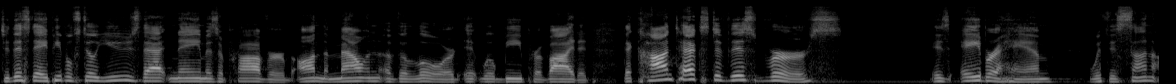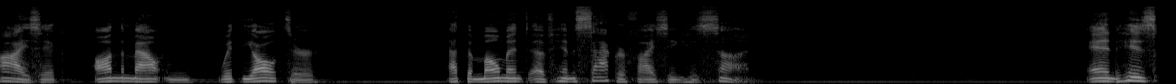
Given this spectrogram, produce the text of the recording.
To this day, people still use that name as a proverb. On the mountain of the Lord, it will be provided. The context of this verse is Abraham with his son Isaac on the mountain with the altar at the moment of him sacrificing his son. And his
